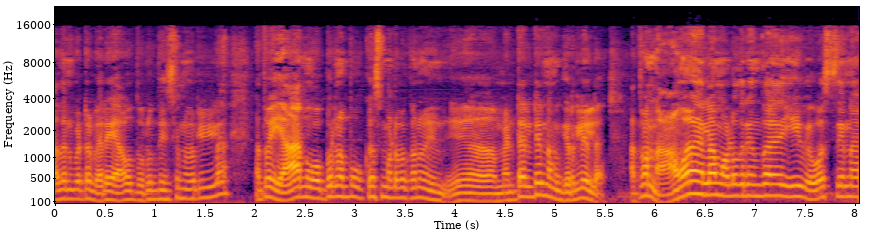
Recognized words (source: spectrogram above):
ಅದನ್ನ ಬಿಟ್ಟರೆ ಬೇರೆ ಯಾವ ದುರುದ್ದೇಶನೂ ಇರಲಿಲ್ಲ. ಅಥವಾ ಯಾರು ಒಬ್ಬರನ್ನ ಫೋಕಸ್ ಮಾಡ್ಬೇಕನ್ನೋ ಮೆಂಟಾಲಿಟಿ ನಮ್ಗೆ ಇರಲಿಲ್ಲ. ಅಥವಾ ನಾವೇ ಎಲ್ಲ ಮಾಡೋದ್ರಿಂದ ಈ ವ್ಯವಸ್ಥೆನ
